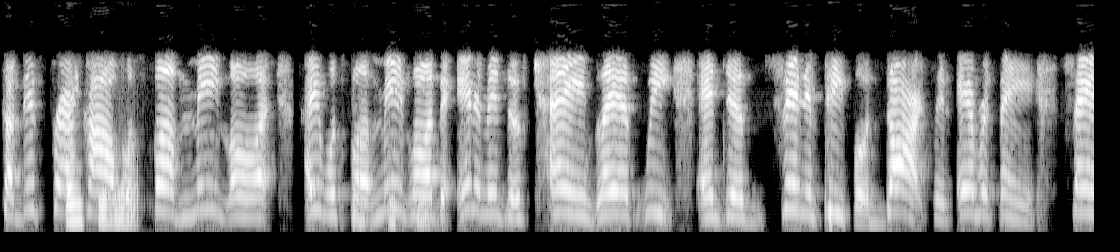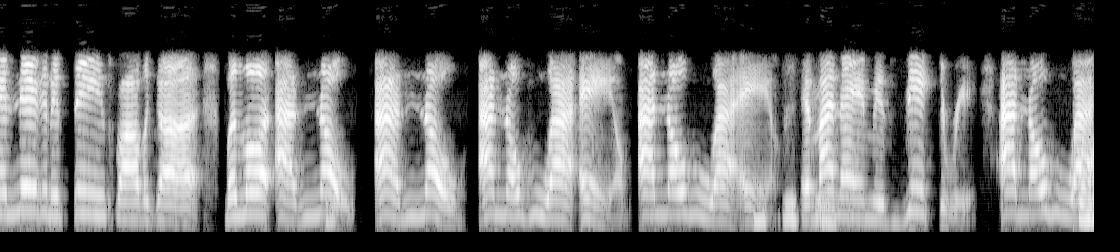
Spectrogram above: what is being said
Because this prayer thank call you, was for me, Lord. It was for me, Lord. The enemy just came last week and just sending people darts and everything, saying negative things, Father God. But Lord, I know I know, I know who I am. I know who I am. And my name is Victory. I know who I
